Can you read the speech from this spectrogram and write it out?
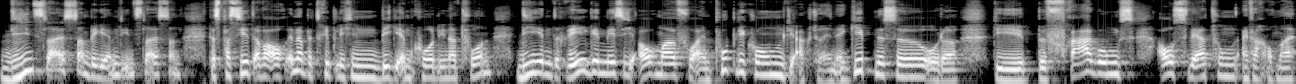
Dienstleistern, BGM-Dienstleistern, das passiert aber auch innerbetrieblichen BGM-Koordinatoren, die eben regelmäßig auch mal vor einem Publikum die aktuellen Ergebnisse oder die Befragungsauswertungen einfach auch mal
